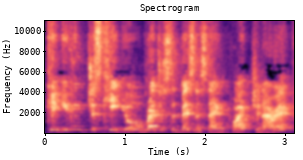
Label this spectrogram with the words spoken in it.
keep, you can just keep your registered business name quite generic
